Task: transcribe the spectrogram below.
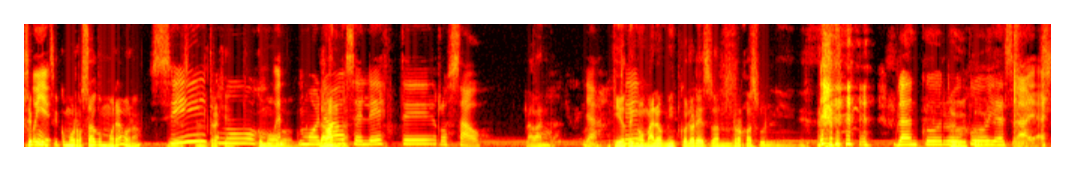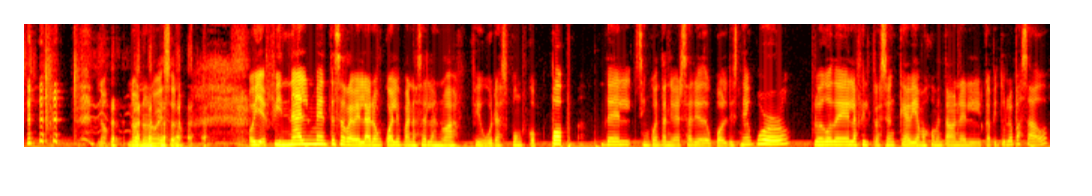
sí, Oye. pues, sí, como rosado con morado, ¿no? Sí, El traje. como, como en la morado, celeste, rosado. la banda. Ya. Es que yo Sí. tengo malo, mis colores son rojo, azul y. Blanco, Rojo rojo y azul. Ah, ya. No, no, no, no, eso no. Oye, finalmente se revelaron cuáles van a ser las nuevas figuras Funko Pop del 50 aniversario de Walt Disney World. Luego de la filtración que habíamos comentado en el capítulo pasado,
